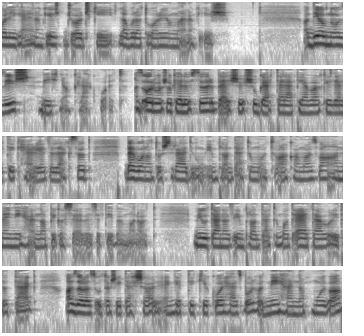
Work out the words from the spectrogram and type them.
kollégájának és George Key laboratóriumának is. A diagnózis méhnyakrák volt. Az orvosok először belső sugárterápiával kezelték Henrietta Lexot, bevonatos rádiumimplantátumot alkalmazva, amely néhány napig a szervezetében maradt. Miután az implantátumot eltávolították, azzal az utasítással engedték ki a kórházból, hogy néhány nap múlva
